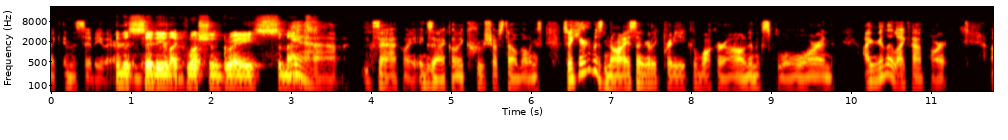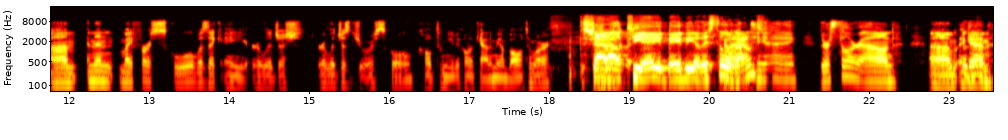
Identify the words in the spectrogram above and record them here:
like in the city there in the city, Ukraine. like Russian gray cement. yeah exactly exactly like khrushchev style buildings so here it was nice and really pretty you could walk around and explore and i really like that part um, and then my first school was like a religious religious jewish school called talmudical academy of baltimore Shout out a TA baby. Are they still Shout out around? TA. they're still around um, again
